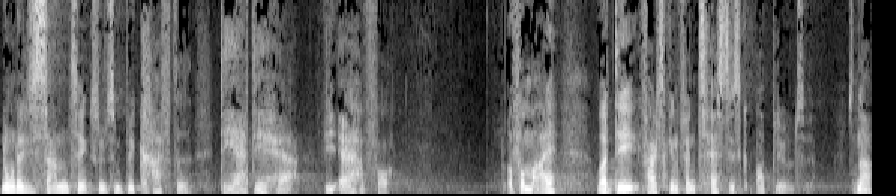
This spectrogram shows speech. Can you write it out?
nogle af de samme ting, som ligesom bekræftede, det er det her, vi er her for. Og for mig var det faktisk en fantastisk oplevelse. Sådan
